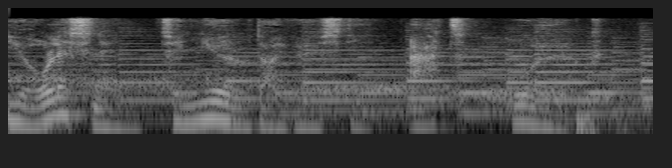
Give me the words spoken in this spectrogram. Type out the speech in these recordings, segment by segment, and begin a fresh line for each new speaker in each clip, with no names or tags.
You're listening to Neurodiversity at Work.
